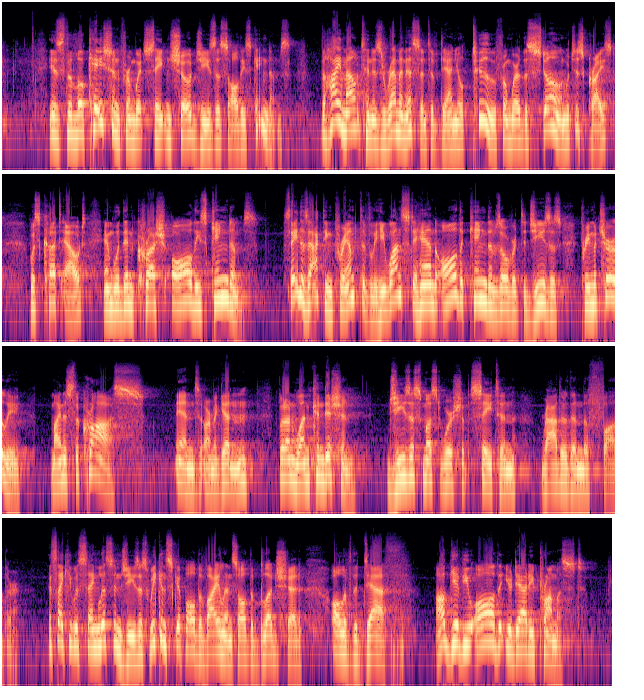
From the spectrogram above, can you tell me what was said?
is the location from which Satan showed Jesus all these kingdoms. The high mountain is reminiscent of Daniel 2, from where the stone, which is Christ, was cut out and would then crush all these kingdoms. Satan is acting preemptively. He wants to hand all the kingdoms over to Jesus prematurely, minus the cross and Armageddon, but on one condition Jesus must worship Satan rather than the Father. It's like he was saying, Listen, Jesus, we can skip all the violence, all the bloodshed, all of the death. I'll give you all that your daddy promised.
